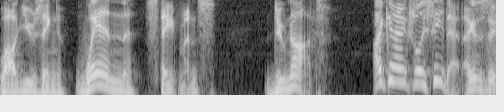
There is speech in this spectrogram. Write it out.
while using when statements do not. I can actually see that. I can see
